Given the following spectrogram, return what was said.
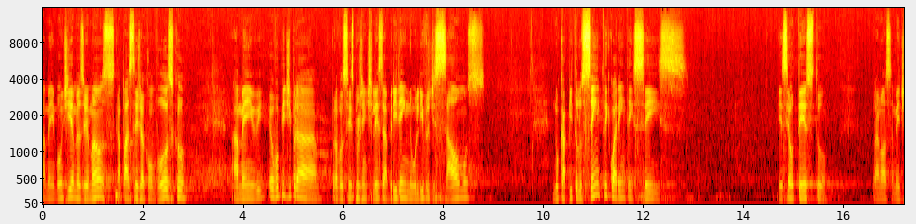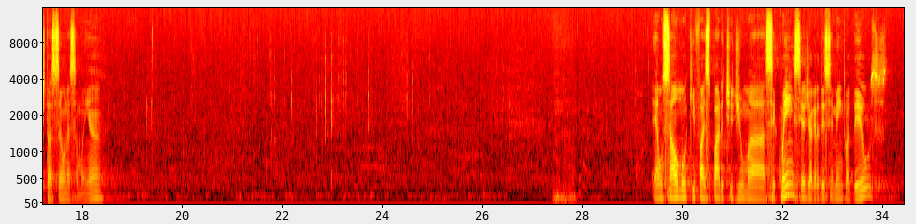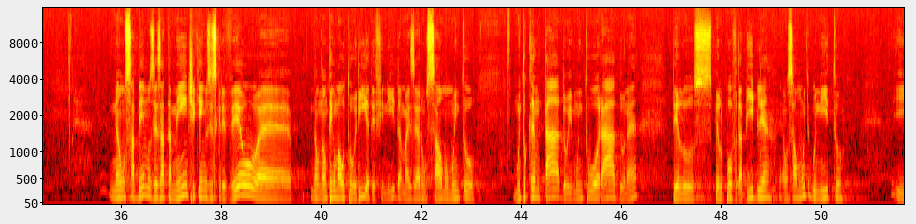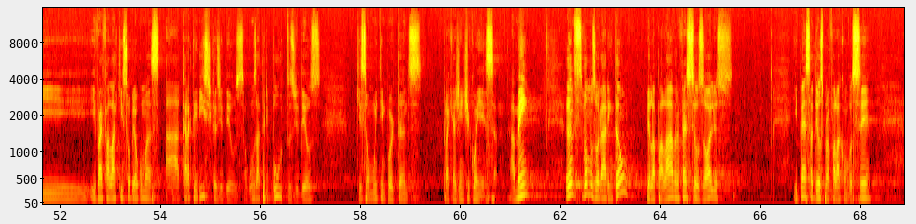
Amém. Bom dia, meus irmãos. Capaz esteja convosco. Amém. Eu vou pedir para vocês, por gentileza, abrirem no livro de Salmos, no capítulo 146. Esse é o texto para a nossa meditação nessa manhã. É um salmo que faz parte de uma sequência de agradecimento a Deus. Não sabemos exatamente quem os escreveu, é, não, não tem uma autoria definida, mas era um salmo muito, muito cantado e muito orado né, pelos, pelo povo da Bíblia. É um salmo muito bonito e, e vai falar aqui sobre algumas ah, características de Deus, alguns atributos de Deus que são muito importantes para que a gente conheça. Amém? Antes, vamos orar então pela palavra. Feche seus olhos e peça a Deus para falar com você.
